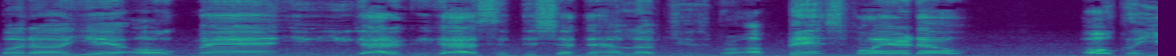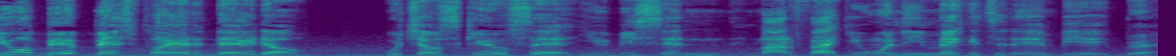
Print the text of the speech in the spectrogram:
But uh yeah, Oak man, you, you gotta you gotta sit this shut the hell up, juice, bro. A bench player though? Oakley, you would be a bench player today though, with your skill set. You'd be sitting matter of fact, you wouldn't even make it to the NBA, bro.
